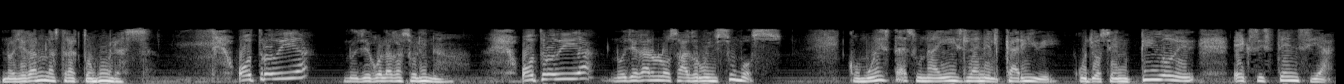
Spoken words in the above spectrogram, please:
no llegaron las tractomulas. Otro día no llegó la gasolina. Otro día no llegaron los agroinsumos. Como esta es una isla en el Caribe, cuyo sentido de existencia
